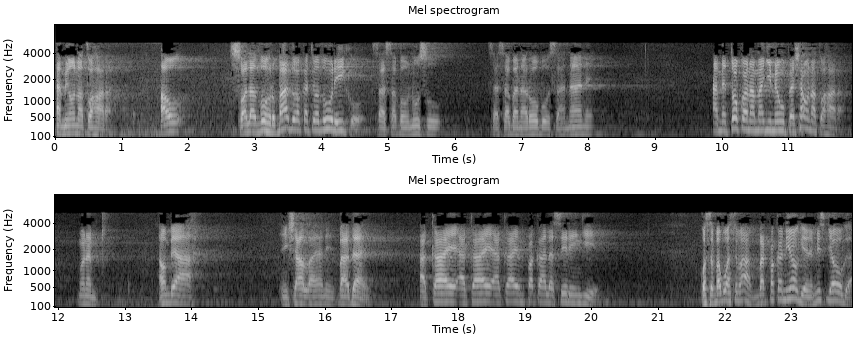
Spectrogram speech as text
ameona tahara au swala dhuhur bado wakati wa dhuhuri iko. Saa saba unusu saa saba na robo saa nane. Ametoka na maji meupe ashaona tahara mwanamke. Amwambia inshallah yani baadaye. Akae akae akae mpaka alasiri ingie. Kwa sababu asema ah mpaka nioge mimi sijaoga.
